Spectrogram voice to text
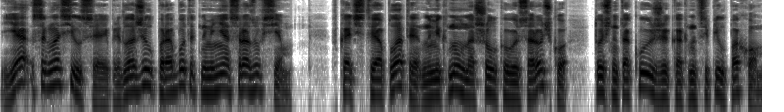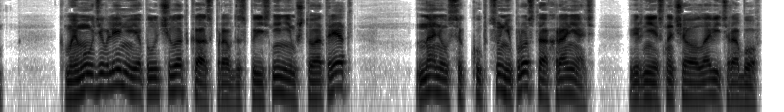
Я согласился и предложил поработать на меня сразу всем. В качестве оплаты намекнул на шелковую сорочку – точно такую же, как нацепил Пахом. К моему удивлению, я получил отказ, правда, с пояснением, что отряд нанялся к купцу не просто охранять, вернее, сначала ловить рабов,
